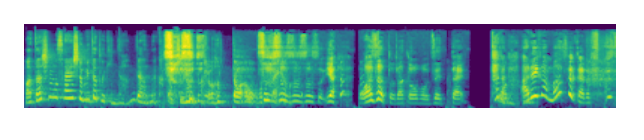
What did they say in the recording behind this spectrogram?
私も最初見た時なんであんな形なんだろうとは思ったよ。そうそうそうそうそう。いやわざとだと思う絶対。ただあれがまさかの伏線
